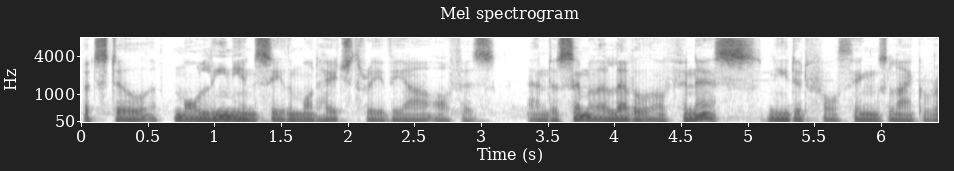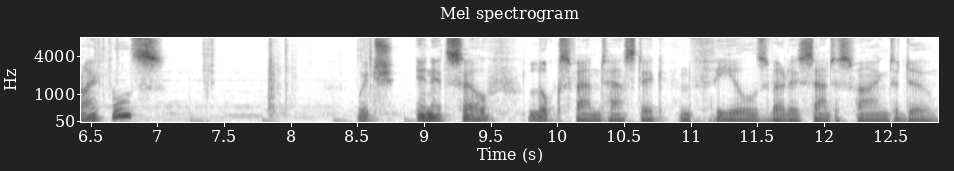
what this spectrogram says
but still more leniency than what H3VR offers and a similar level of finesse needed for things like rifles, which in itself looks fantastic and feels very satisfying to do.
